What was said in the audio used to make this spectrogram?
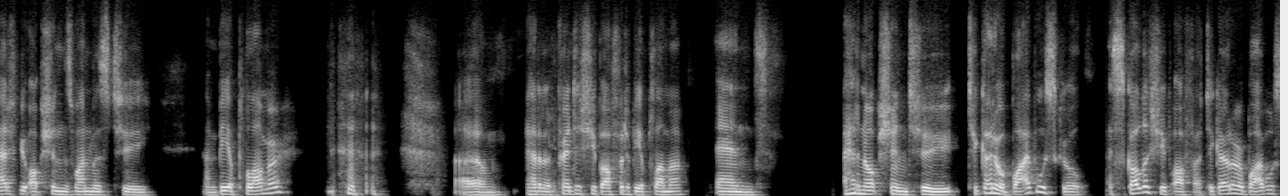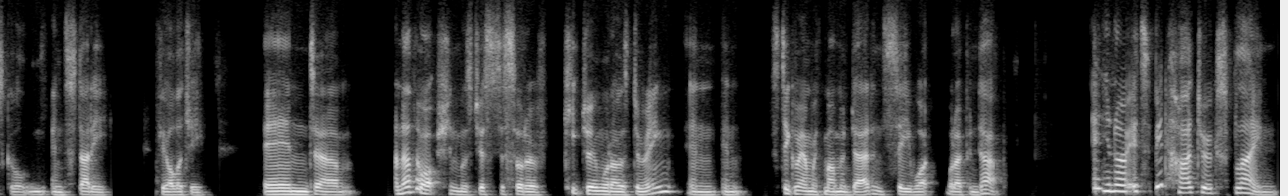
I had a few options. One was to um, be a plumber. um, I had an apprenticeship offer to be a plumber, and I had an option to to go to a Bible school, a scholarship offer to go to a Bible school and, and study theology. And um, another option was just to sort of keep doing what I was doing and, and stick around with mum and dad and see what, what opened up. And, you know, it's a bit hard to explain,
